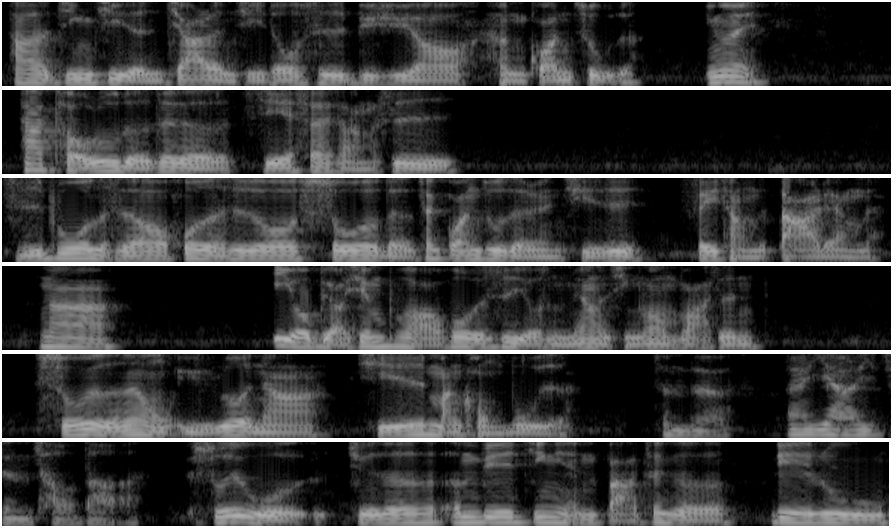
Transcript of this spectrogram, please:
他的经纪人、家人，其实都是必须要很关注的，因为他投入的这个职业赛场是。直播的时候，或者是说所有的在关注的人，其实非常的大量的。那一有表现不好，或者是有什么样的情况发生，所有的那种舆论啊，其实是蛮恐怖的。真的，那压力真的超大。所以我觉得 NBA 今年把这个列入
